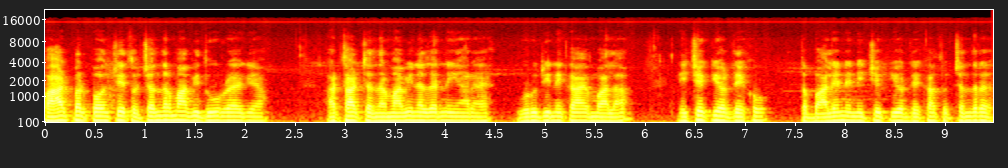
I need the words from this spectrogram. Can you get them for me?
पहाड़ पर पहुँचे तो चंद्रमा भी दूर रह गया। अर्थात चंद्रमा भी नज़र नहीं आ रहा है। गुरु जी ने कहा, बाला, नीचे की ओर देखो। तो बाले ने नीचे की ओर देखा तो चंद्र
